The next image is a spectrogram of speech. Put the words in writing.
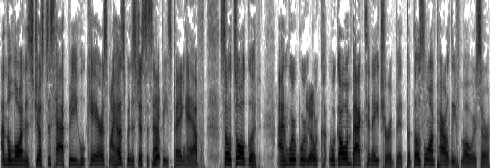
And the lawn is just as happy. Who cares? My husband is just as Yep. happy. He's paying half, so it's all good and we're we're, Yep. we're we're going back to nature a bit. But those lawn power leaf mowers are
